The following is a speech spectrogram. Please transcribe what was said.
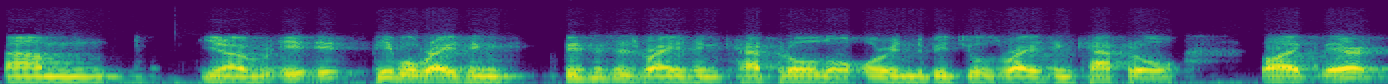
Um, you know, it, it, people raising businesses raising capital or, or individuals raising capital, like there,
